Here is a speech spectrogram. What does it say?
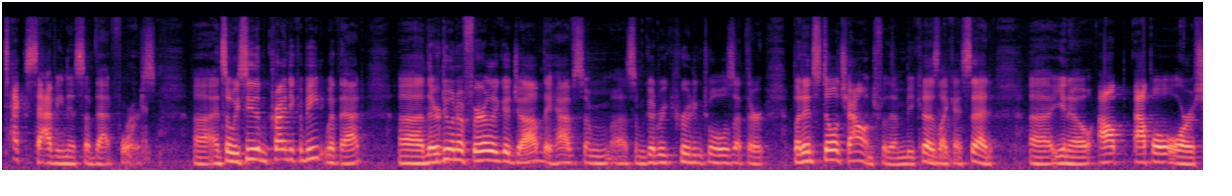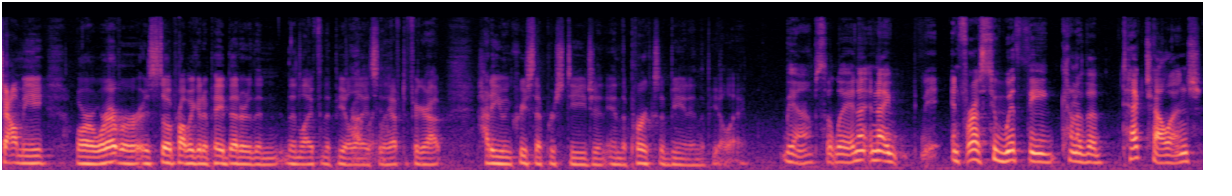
tech savviness of that force. Uh, and so we see them trying to compete with that. Uh, they're doing a fairly good job. They have some uh, some good recruiting tools at their, but it's still a challenge for them because, like I said, uh, you know, Al- Apple or Xiaomi or wherever is still probably going to pay better than, than life in the PLA. So they have to figure out how do you increase that prestige and, and the perks of being in the PLA. Yeah, absolutely. And I, and I and for us too, with the kind of the tech challenge,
